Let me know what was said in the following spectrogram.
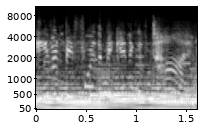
Even before the beginning of time,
